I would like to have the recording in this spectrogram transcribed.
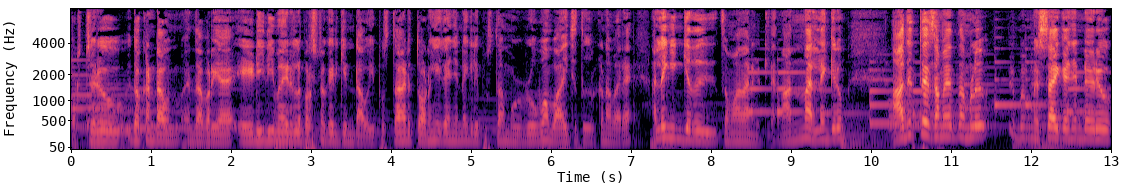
കുറച്ചൊരു ഇതൊക്കെ ഉണ്ടാവും. എന്താ പറയുക എ ഡി ഡി മാതിരിയുള്ള പ്രശ്നമൊക്കെ എനിക്ക് ഉണ്ടാവും. ഈ പുസ്തകം എടുത്ത് തുടങ്ങി കഴിഞ്ഞിട്ടുണ്ടെങ്കിൽ ഈ പുസ്തകം മുഴുവൻ വായിച്ച് തീർക്കണ വരെ അല്ലെങ്കിൽ എനിക്കത് സമാധാനം കിട്ടില്ല. നന്നല്ലെങ്കിലും ആദ്യത്തെ സമയത്ത് നമ്മൾ മിസ്സായി കഴിഞ്ഞിട്ടുണ്ടെങ്കിൽ ഒരു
